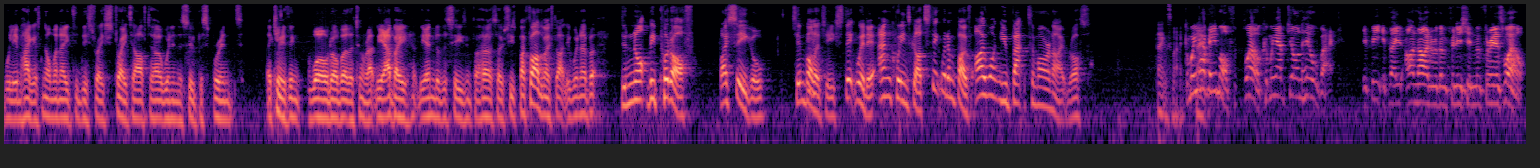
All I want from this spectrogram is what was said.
William Haggas nominated this race straight after her winning the Super Sprint. They clearly think the world of her. They're talking about the Abbaye at the end of the season for her, so she's by far the most likely winner. But do not be put off by Segal, Symbology. Mm. Stick with it, and Queen's Guard. Stick with them both. I want you back tomorrow night, Ross. Thanks, mate. Can we Thanks. have him off as well? Can we have John Hill back? If he, if they are neither of them finishing the three as well.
